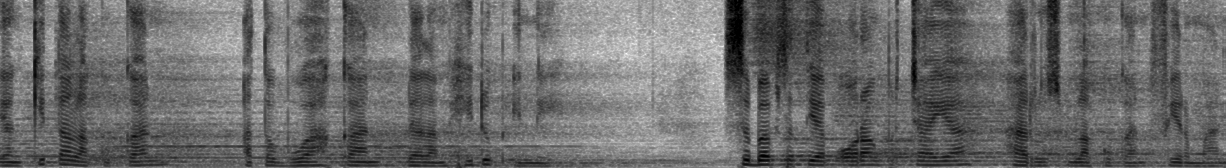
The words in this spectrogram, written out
yang kita lakukan atau buahkan dalam hidup ini. Sebab setiap orang percaya harus melakukan firman.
